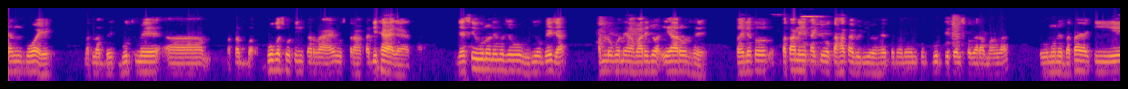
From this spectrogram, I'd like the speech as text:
यंग बॉय मतलब एक बूथ में मतलब बोगस वोटिंग कर रहा है उस तरह का दिखाया गया था। जैसे ही उन्होंने मुझे वो वीडियो भेजा हम लोगों ने हमारे जो ए आर है पहले तो पता नहीं था कि वो कहाँ का वीडियो है तो मैंने उनको बूथ डिटेल्स वगैरह मांगा। तो उन्होंने बताया कि ये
